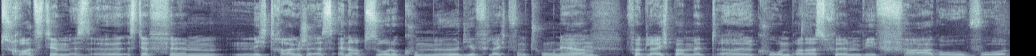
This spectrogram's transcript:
Trotzdem ist, äh, ist der Film nicht tragisch, er ist eine absurde Komödie, vielleicht vom Ton her vergleichbar mit äh, Coen Brothers Filmen wie Fargo, wo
